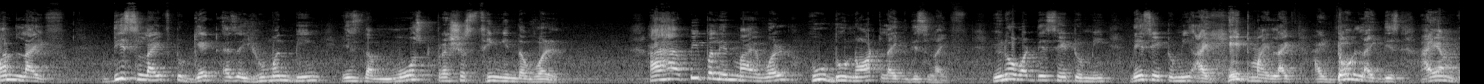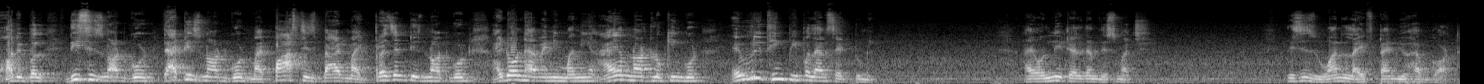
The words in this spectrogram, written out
One life. This life to get as a human being is the most precious thing in the world. I have people in my world who do not like this life you know what they say to me? They say to me, I hate my life. I don't like this. I am horrible. This is not good. That is not good. My past is bad. My present is not good. I don't have any money. I am not looking good. Everything people have said to me. I only tell them this much. This is one lifetime you have got.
